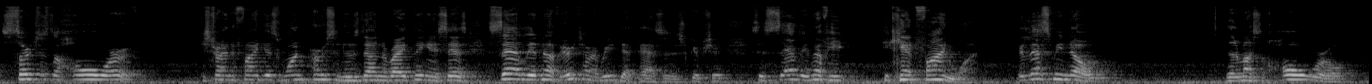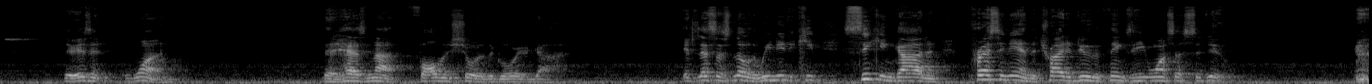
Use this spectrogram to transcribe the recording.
searches the whole earth. He's trying to find just one person who's done the right thing. And it says, sadly enough, every time I read that passage of scripture, it says, sadly enough, he, he can't find one. It lets me know that amongst the whole world, there isn't one that has not fallen short of the glory of God. It lets us know that we need to keep seeking God and pressing in to try to do the things that He wants us to do. it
